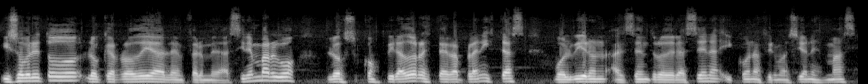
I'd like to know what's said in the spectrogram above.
y sobre todo lo que rodea la enfermedad. Sin embargo, los conspiradores terraplanistas volvieron al centro de la escena y con afirmaciones más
